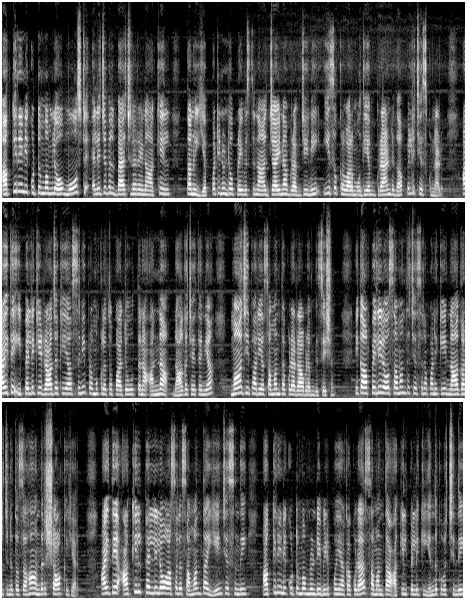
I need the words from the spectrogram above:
అక్కినేని కుటుంబంలో మోస్ట్ ఎలిజిబుల్ బ్యాచులర్ అయిన అఖిల్ తను ఎప్పటి నుండో ప్రేమిస్తున్న జైనాబ్ రవ్జీని ఈ శుక్రవారం ఉదయం గ్రాండ్గా పెళ్ళి చేసుకున్నాడు. అయితే ఈ పెళ్ళికి రాజకీయ సినీ ప్రముఖులతో పాటు తన అన్న నాగ చైతన్య మాజీ భార్య సమంత కూడా రావడం విశేషం. ఇక ఆ పెళ్ళిలో సమంత చేసిన పనికి నాగార్జునతో సహా అందరూ షాక్ అయ్యారు. అయితే అఖిల్ పెళ్ళిలో అసలు సమంత ఏం చేసింది? అక్కినేని కుటుంబం నుండి విడిపోయాక కూడా సమంత అఖిల్ పెళ్ళికి ఎందుకు వచ్చింది?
